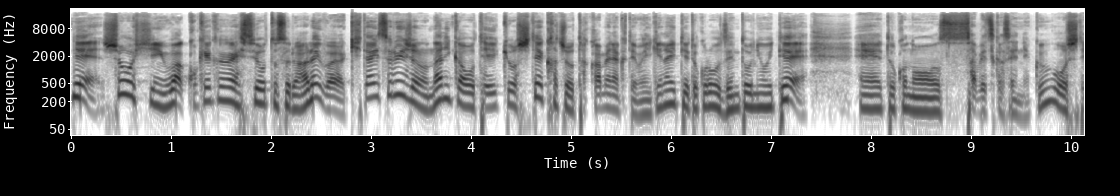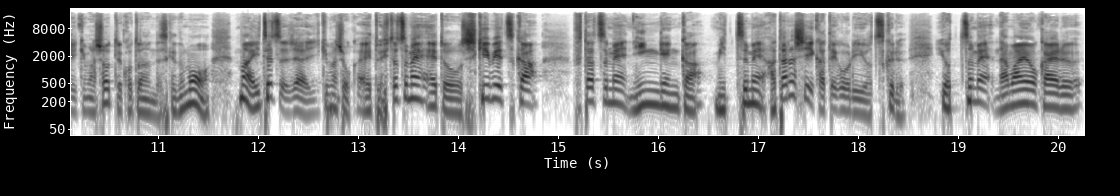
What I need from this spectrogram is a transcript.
で商品は顧客が必要とするあるいは期待する以上の何かを提供して価値を高めなくてはいけないっていうところを前頭に置いて、えー、とこの差別化戦略をしていきましょうということなんですけどもまあ5つじゃあいきましょうか、えー、と1つ目、えー、と識別化。2つ目人間化。3つ目新しいカテゴリーを作る。4つ目名前を変える。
